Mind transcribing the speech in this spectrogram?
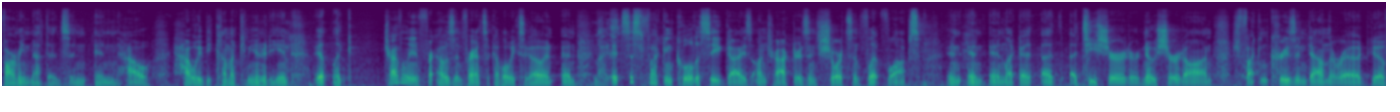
farming methods and, and how how we become a community and it like traveling in Fr- I was in France a couple of weeks ago and, and Nice. it's just fucking cool to see guys on tractors in shorts and flip flops and, and, and like a, a, a t-shirt or no shirt on fucking cruising down the road go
